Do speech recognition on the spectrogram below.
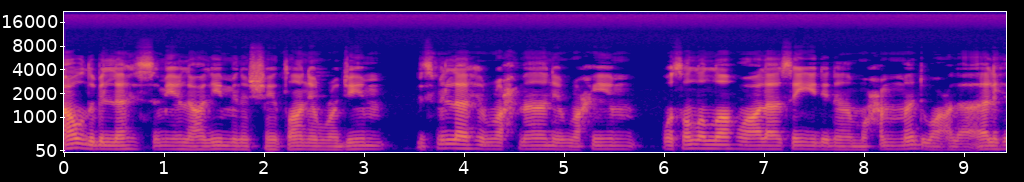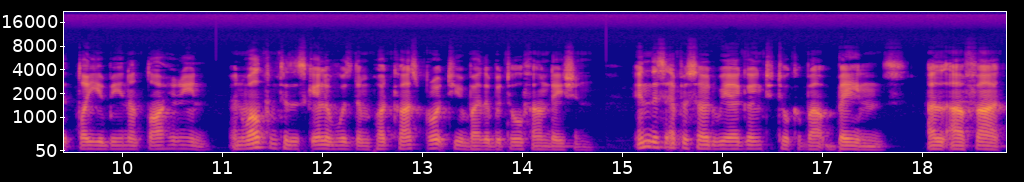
أعوذ بالله السميع العليم من الشيطان الرجيم بسم الله الرحمن الرحيم وصلى الله على سيدنا محمد وعلى آله الطيبين الطاهرين And welcome to the Scale of Wisdom podcast brought to you by the Batul Foundation. In this episode we are going to talk about banes, al-afat,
